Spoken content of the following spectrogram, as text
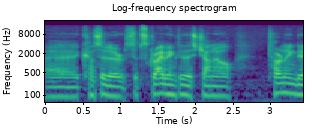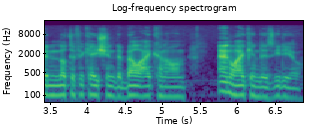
uh, consider subscribing to this channel turning the notification the bell icon on and liking this video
